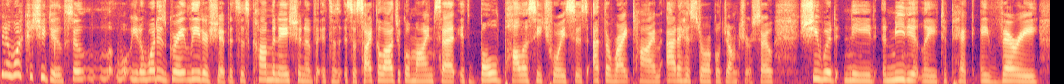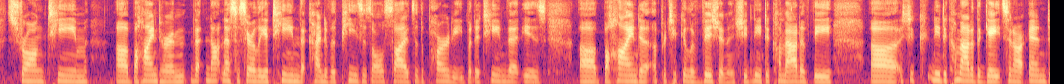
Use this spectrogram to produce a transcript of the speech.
you know what could she do? So you know what is great leadership? It's this combination of it's a, it's a psychological mindset. It's bold policy choices at the right time at a historical juncture. So she would need immediately to pick a very strong team uh, behind her, and that not necessarily a team that kind of appeases all sides of the party, but a team that is uh, behind a, a, particular vision. And she'd need to come out of the uh, she'd need to come out of the gates and our and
